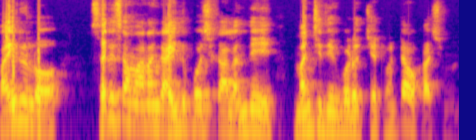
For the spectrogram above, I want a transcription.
పైరులో సరి సమానంగా ఐదు పోషకాలు అంది మంచి దిగుబడి వచ్చేటువంటి అవకాశం ఉంది.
